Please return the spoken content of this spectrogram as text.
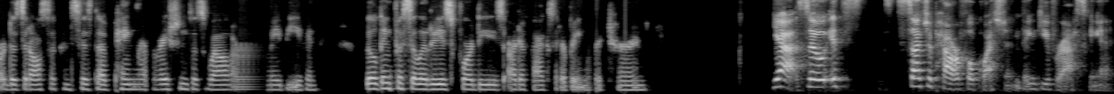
or does it also consist of paying reparations as well, or maybe even building facilities for these artifacts that are being returned? Yeah, so it's such a powerful question. Thank you for asking it.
